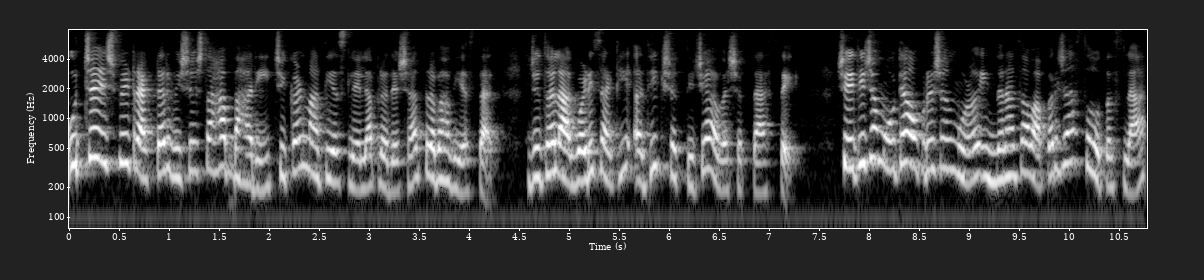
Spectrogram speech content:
उच्च एच पी ट्रॅक्टर विशेषतः भारी चिकण माती असलेल्या प्रदेशात प्रभावी असतात जिथं लागवडीसाठी अधिक शक्तीची आवश्यकता असते. शेतीच्या मोठ्या ऑपरेशनमुळे इंधनाचा वापर जास्त होत असला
